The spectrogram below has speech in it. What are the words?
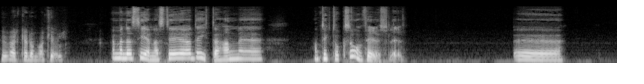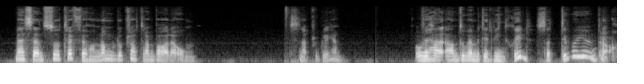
Hur verkar de vara kul? Ja, men den senaste jag dejtade, han, eh, han tyckte också om friluftsliv. Eh, men sen så träffade jag honom och då pratade han bara om sina problem. Och vi, ha- han tog med mig till ett vindskydd så det var ju bra.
